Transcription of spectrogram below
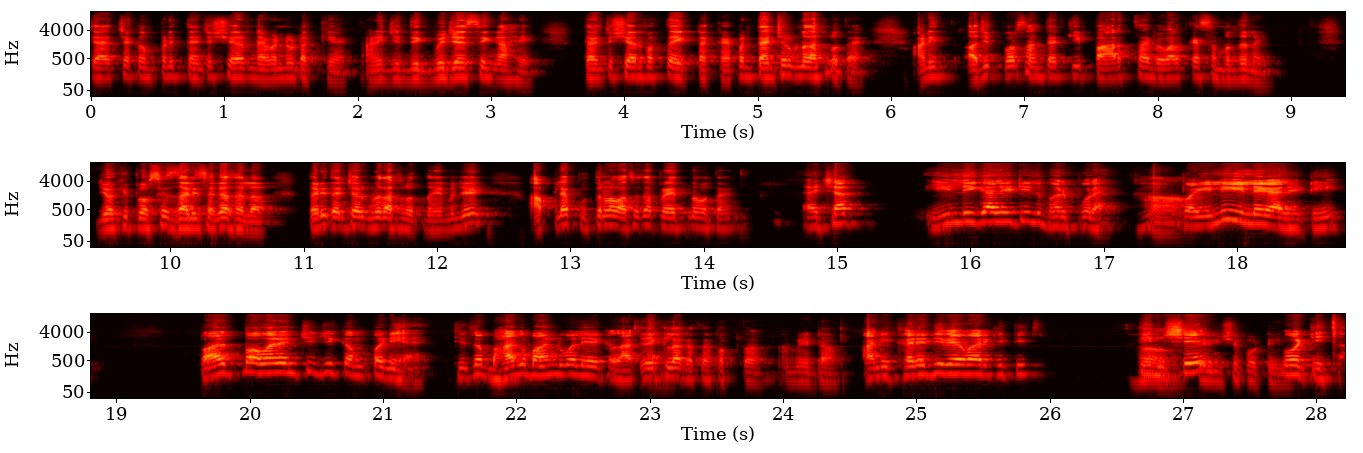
त्याच्या कंपनीत त्यांचे शेअर नव्याण्णव टक्के आहेत. आणि जे दिग्विजय सिंग आहे त्यांचे शेअर फक्त एक टक्का आहे. पण त्यांच्यावर गुन्हा दाखल होत आहे. आणि अजित पवार सांगतात की पार्थचा व्यवहारात काही संबंध नाही. जेव्हा की प्रोसेस झाली सगळं झालं तरी त्यांच्यावर गुन्हा दाखल होत नाही. म्हणजे आपल्या पुत्राला वाचवायचा प्रयत्न होत आहे. याच्यात इलिगॅलिटीज भरपूर आहे. पहिली इलिगॅलिटी पार्थ पवार यांची जी कंपनी आहे तिचं भाग भांडवल एक लाख आहे. एक लाखच आहे फक्त मेटा आणि खरेदी व्यवहार किती? तीनशे तीनशे कोटी. कोटीचा.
